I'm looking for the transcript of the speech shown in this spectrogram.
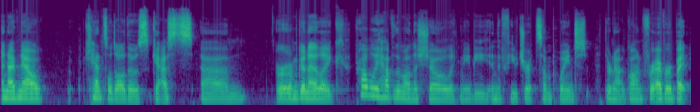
and I've now canceled all those guests. Um or I'm gonna like probably have them on the show like maybe in the future at some point. They're not gone forever, but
